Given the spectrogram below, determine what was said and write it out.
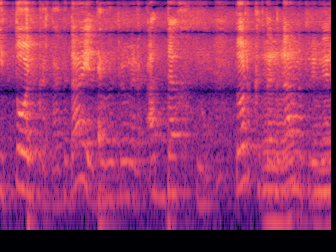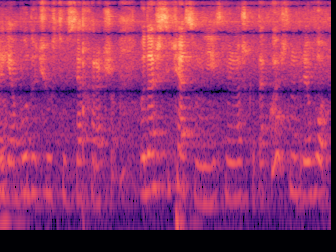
и только тогда я, там, например, отдохну. Только тогда, Мгм, например, мгм. я буду чувствовать себя хорошо. Вот даже сейчас у меня есть немножко такое, что, например, вот,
